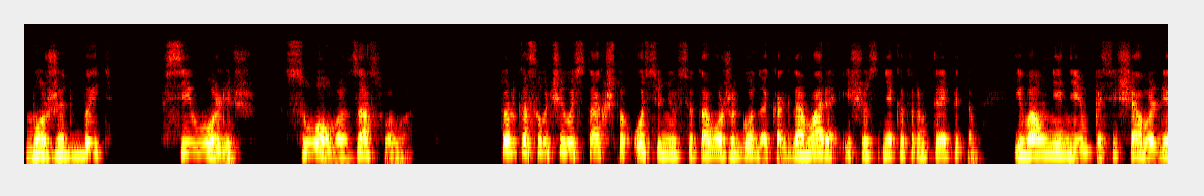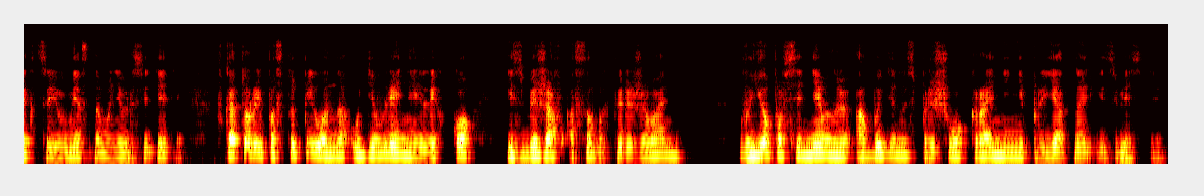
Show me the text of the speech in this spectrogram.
Может быть, всего лишь слово за слово. Только случилось так, что осенью все того же года, когда Варя еще с некоторым трепетом и волнением посещала лекции в местном университете, в который поступила на удивление легко, избежав особых переживаний, в ее повседневную обыденность пришло крайне неприятное известие,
